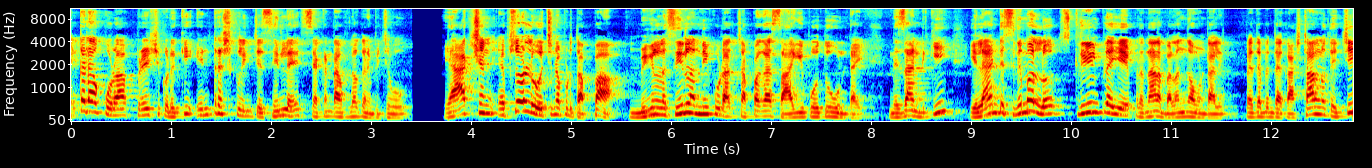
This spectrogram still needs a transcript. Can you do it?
ఎక్కడా కూడా ప్రేక్షకుడికి ఇంట్రెస్ట్ కలిగించే సీన్లే సెకండ్ హాఫ్లో కనిపించవు. యాక్షన్ ఎపిసోడ్లు వచ్చినప్పుడు తప్ప మిగిలిన సీన్లన్నీ కూడా చప్పగా సాగిపోతూ ఉంటాయి. నిజానికి ఇలాంటి సినిమాల్లో స్క్రీన్ ప్లే ప్రధాన బలంగా ఉండాలి. పెద్ద పెద్ద కష్టాలను తెచ్చి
